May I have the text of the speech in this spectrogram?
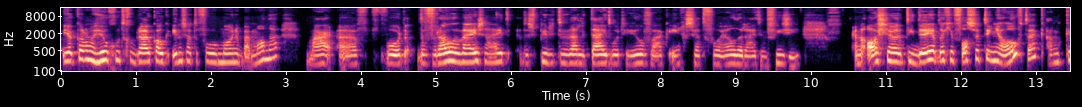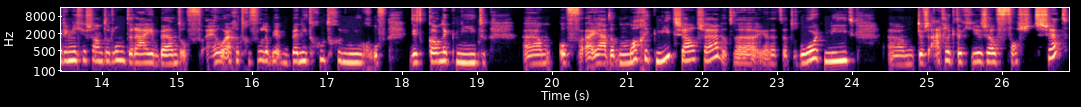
je kan hem heel goed gebruiken, ook inzetten voor hormonen bij mannen. Maar uh, voor de, de, vrouwenwijsheid, de spiritualiteit, wordt hij heel vaak ingezet voor helderheid en visie. En als je het idee hebt dat je vastzit in je hoofd, hè, aan kringetjes aan het ronddraaien bent, of heel erg het gevoel hebt, ik ben niet goed genoeg, of dit kan ik niet, um, of uh, ja, dat mag ik niet zelfs, hè, dat, uh, ja, dat, dat hoort niet. Um, dus eigenlijk dat je jezelf vastzet,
